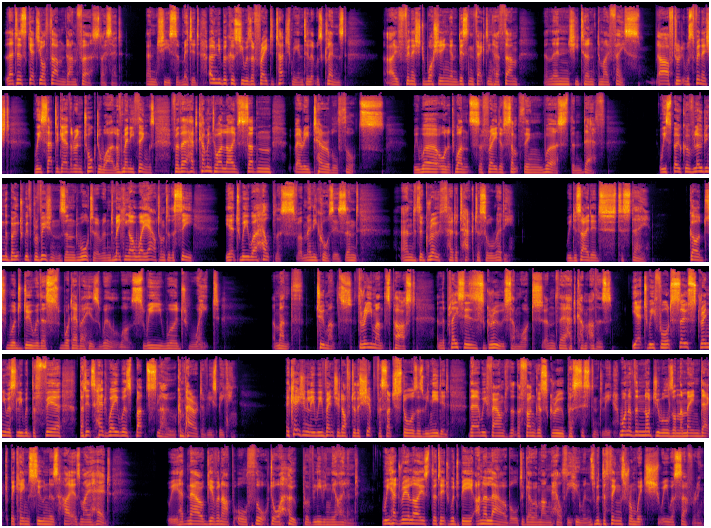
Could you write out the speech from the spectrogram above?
Let us get your thumb done first, I said, and she submitted, only because she was afraid to touch me until it was cleansed. I finished washing and disinfecting her thumb and then she turned to my face. After it was finished, we sat together and talked a while of many things, for there had come into our lives sudden, very terrible thoughts. We were all at once afraid of something worse than death. We spoke of loading the boat with provisions and water and making our way out onto the sea, yet we were helpless for many causes, and and the growth had attacked us already we decided to stay. God would do with us whatever his will was. We would wait. A month, two months, three months passed, and the places grew somewhat, and there had come others. Yet we fought so strenuously with the fear that its headway was but slow, comparatively speaking. Occasionally we ventured off to the ship for such stores as we needed. There we found that the fungus grew persistently. One of the nodules on the main deck became soon as high as my head. We had now given up all thought or hope of leaving the island. We had realized that it would be unallowable to go among healthy humans with the things from which we were suffering.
